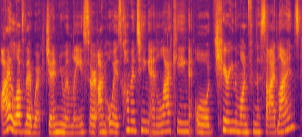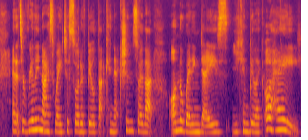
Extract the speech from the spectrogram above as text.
I love their work genuinely. So I'm always commenting and liking or cheering them on from the sidelines. And it's a really nice way to sort of build that connection so that on the wedding days, you can be like, oh, hey,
